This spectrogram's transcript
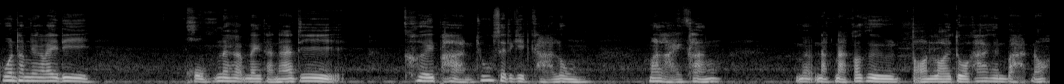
ควรทำอย่างไรดี ผมนะครับในฐานะที่ เคยผ่านช่วงเศรษฐกิจขาลงมาหลายครั้ง หนักๆก็คือตอนลอยตัวค่าเงินบาทเนาะ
